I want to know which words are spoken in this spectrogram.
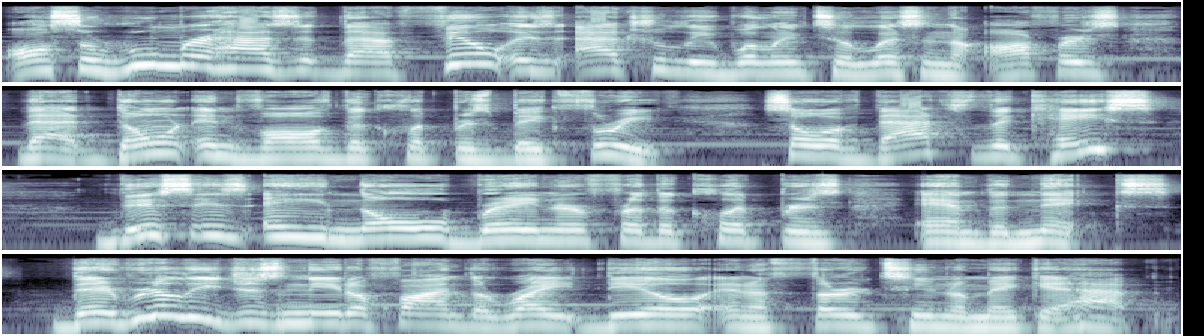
Also, rumor has it that Phil is actually willing to listen to offers that don't involve the Clippers big three. So if that's the case, this is a no-brainer for the Clippers and the Knicks. They really just need to find the right deal and a third team to make it happen.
